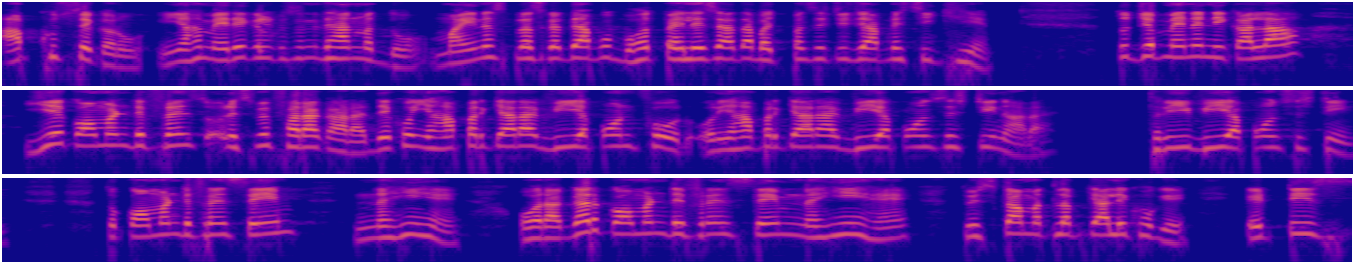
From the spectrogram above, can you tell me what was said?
आप खुद से करो। यहाँ मेरे कैलकुलेशन में ध्यान मत दो। माइनस प्लस करते आपको बहुत पहले से आता, बचपन से चीज़ें आपने सीखी है। तो जब मैंने निकाला, ये कॉमन डिफरेंस और इसमें फ़र्क आ रहा है। देखो, यहाँ पर क्या रहा है? वी अपॉन फोर और यहाँ पर क्या रहा है? वी अपॉन सिक्सटीन आ रहा है। थ्री वी अपॉन सिक्सटीन तो कॉमन डिफरेंस सेम नहीं है। और अगर कॉमन डिफरेंस सेम नहीं है तो इसका मतलब क्या लिखोगे? It is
